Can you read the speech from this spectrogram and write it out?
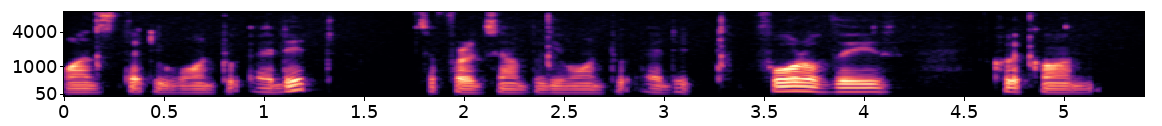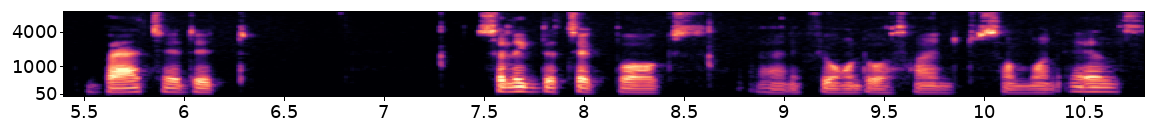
ones that you want to edit. So for example you want to edit four of these. Click on batch edit. Select the checkbox. And if you want to assign it to someone else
